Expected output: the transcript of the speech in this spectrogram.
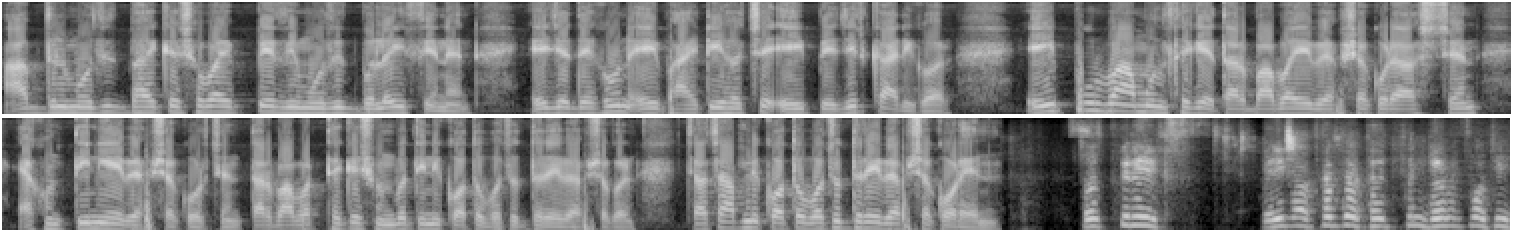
আব্দুল মজিদ ভাইকে সবাই পেজি মজিদ বলেই চেনেন। এই যে দেখুন এই ভাইটি হচ্ছে এই পেজির কারিগর। এই পূর্ব আমূল থেকে তার বাবা এই ব্যবসা করে আসছেন এখন তিনি এই ব্যবসা করছেন। তার বাবার থেকে শুনব তিনি কত বছর ধরে এই ব্যবসা করেন। চাচা আপনি কত বছর ধরে এই ব্যবসা করেন? এই বছর ধরে পঁচিশ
